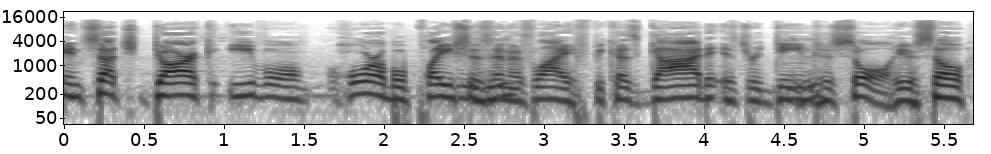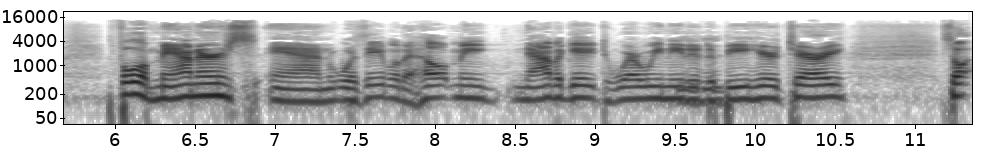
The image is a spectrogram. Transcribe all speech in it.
in such dark, evil, horrible places in mm-hmm. his life because God has redeemed mm-hmm. his soul. He was so full of manners and was able to help me navigate to where we needed to mm-hmm. be here, Terry. So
